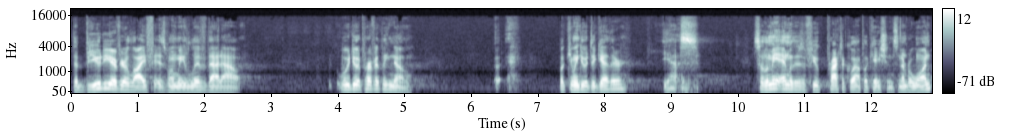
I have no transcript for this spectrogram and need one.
the beauty of your life is when we live that out Will we do it perfectly? No. Uh, but can we do it together? Yes. So let me end with there's a few practical applications. Number one,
